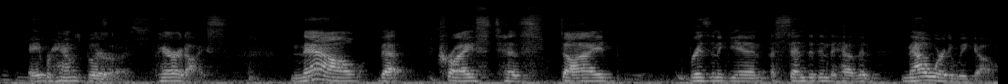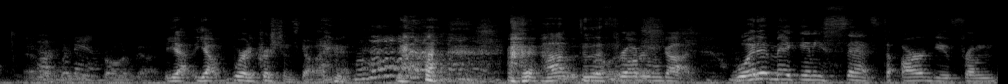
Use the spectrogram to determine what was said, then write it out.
bosom. Abraham's bosom. Paradise. Paradise. Now that Christ has died, risen again, ascended into heaven, now where do we go? Ever to the throne of God. Yeah, yeah, where do Christians go? huh? To the throne of God. Would it make any sense to argue from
